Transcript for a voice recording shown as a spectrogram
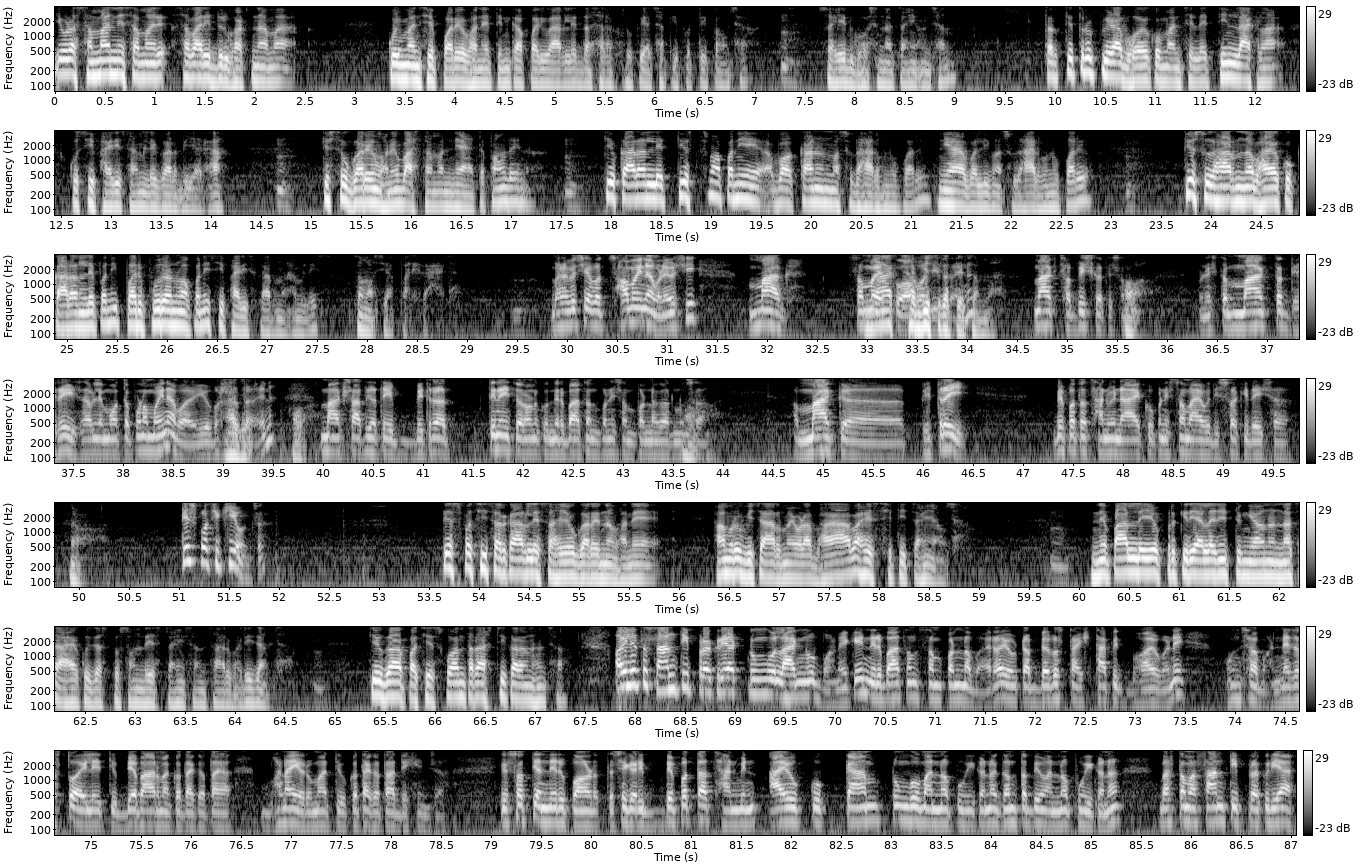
एउटा सामान्य सवारी दुर्घटनामा कोही मान्छे पर्यो भने तिनका परिवारले दस लाख रुपियाँ क्षतिपूर्ति पाउँछ। शहीद घोषणा चाहिँ हुन्छन्। तर त्यत्रो पीडा भएको मान्छेलाई तिन लाख लाखको सिफारिस हामीले गरिदिएर त्यस्तो गऱ्यौँ भने वास्तवमा न्याय त पाउँदैन। त्यो कारणले त्यसमा पनि अब कानुनमा सुधार हुनु पर्यो न्यायावलीमा सुधार हुनु पर्यो। त्यो सुधार नभएको कारणले पनि परिपूरणमा पनि सिफारिस गर्न हामीले समस्या परिरहेछ। भनेपछि अब छ महिना भनेपछि माघ समय माघ छब्बिस? गतेसम्म। माघ छब्बिस गतेसम्म। भनेपछि त माघ त धेरै हिसाबले महत्त्वपूर्ण महिना भयो यो वर्ष त होइन। माघ सात गतेभित्र तिनै चरणको निर्वाचन पनि सम्पन्न गर्नु छ। अब माघ अ, भित्रै बेपत्ता छानबिन आयोगको पनि समयावधि सकिँदैछ। त्यसपछि के हुन्छ? त्यसपछि सरकारले सहयोग गरेन भने हाम्रो विचारमा एउटा भयावह स्थिति चाहिँ आउँछ। नेपालले यो प्रक्रियालाई नै टुङ्ग्याउन नचाहेको जस्तो सन्देश चाहिँ संसारभरि जान्छ। त्यो गएपछि यसको अन्तर्राष्ट्रियकरण हुन्छ। अहिले त शान्ति प्रक्रिया टुङ्गो लाग्नु भनेकै निर्वाचन सम्पन्न भएर एउटा व्यवस्था स्थापित भयो भने हुन्छ भन्ने जस्तो अहिले त्यो व्यवहारमा कता कता भनाइहरूमा त्यो कता कता देखिन्छ। यो सत्य निरूपण त्यसै गरी बेपत्ता छानबिन आयोगको काम टुङ्गोमा नपुगिकन गन्तव्यमा नपुगिकन वास्तवमा शान्ति प्रक्रिया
